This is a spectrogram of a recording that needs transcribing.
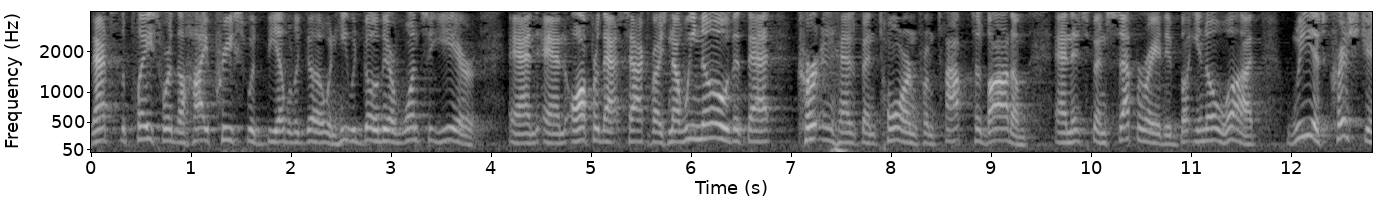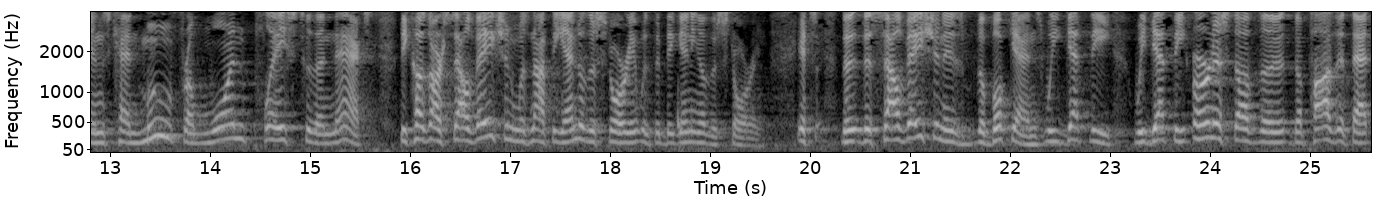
That's the place where the high priest would be able to go, and he would go there once a year and, and offer that sacrifice. Now, we know that that curtain has been torn from top to bottom, and it's been separated, but you know what? We as Christians can move from one place to the next because our salvation was not the end of the story, it was the beginning of the story. It's, the, the salvation is the bookends. We get the, we get the earnest of the deposit, that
